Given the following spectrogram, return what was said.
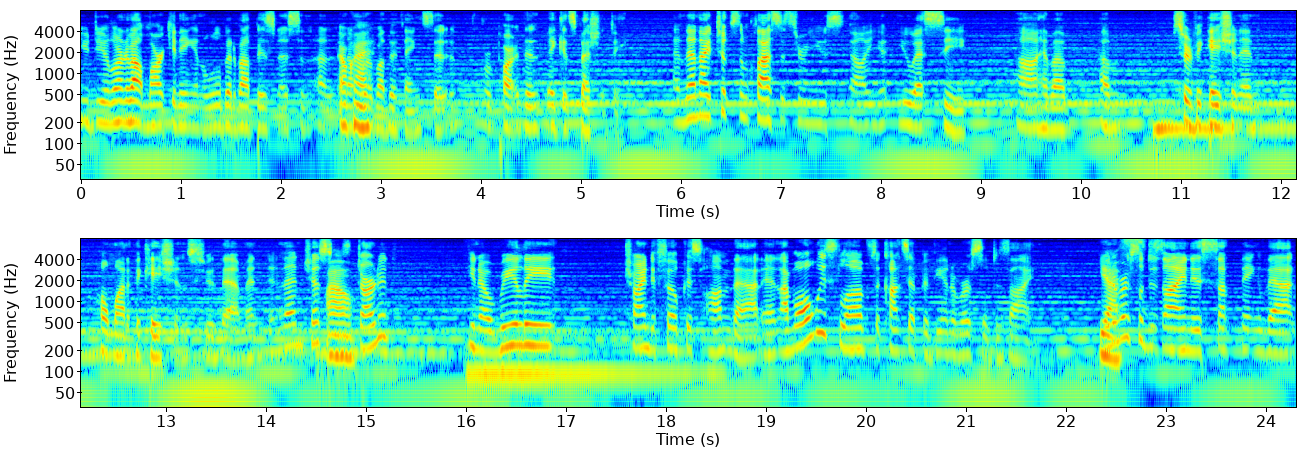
You do learn about marketing and a little bit about business and a number of other things that were part that make it specialty. And then I took some classes through US, uh, USC. Uh, I have a, a certification in home modifications through them, and, and then just Wow. started, you know, really trying to focus on that. And I've always loved the concept of universal design. Yes. Universal design is something that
